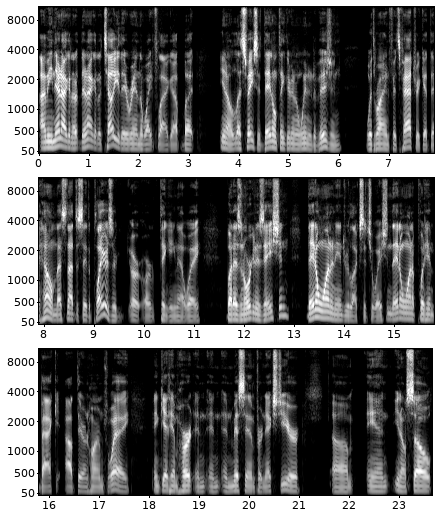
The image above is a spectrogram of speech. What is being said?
I mean, they're not gonna they're not gonna tell you they ran the white flag up, but you know, let's face it, they don't think they're gonna win a division with Ryan Fitzpatrick at the helm. That's not to say the players are are, are thinking that way, but as an organization, they don't want an Andrew Luck situation. They don't want to put him back out there in harm's way and get him hurt and and and miss him for next year. Um, and you know, so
